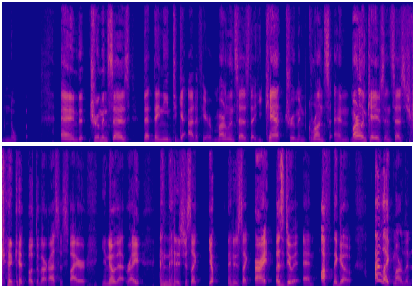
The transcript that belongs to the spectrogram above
Nope. And Truman says that they need to get out of here. Marlon says that he can't. Truman grunts and Marlon caves and says, You're gonna get both of our asses fired. You know that, right? And then it's just like, Yep. And it's like, All right, let's do it. And off they go. I like Marlon.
